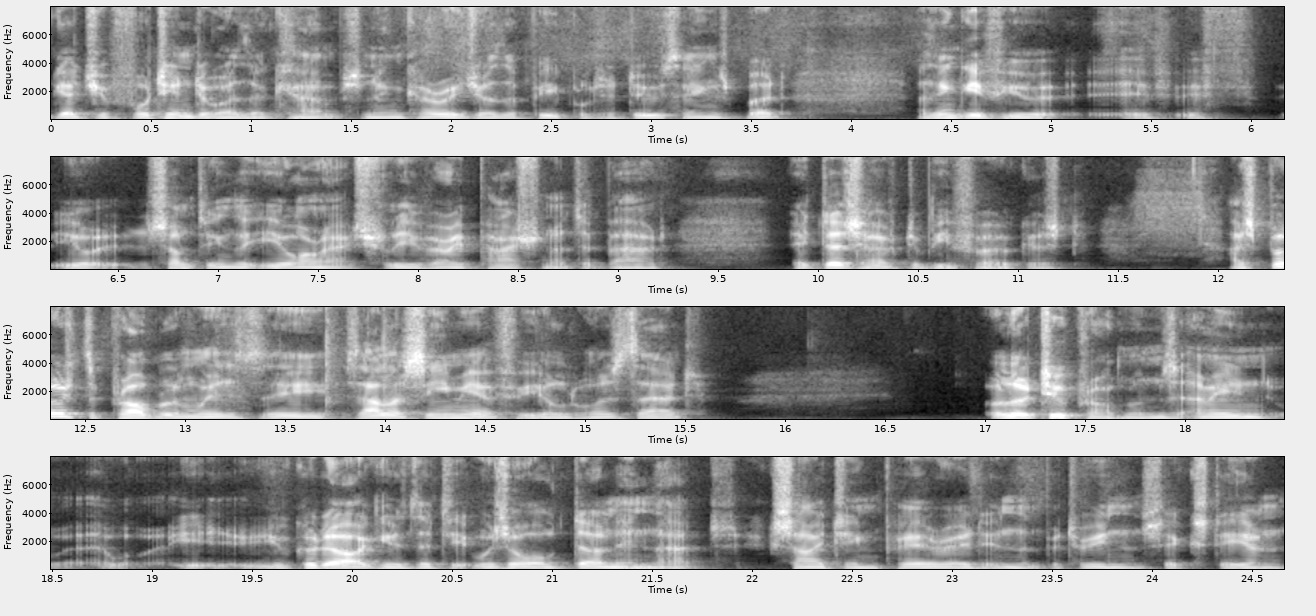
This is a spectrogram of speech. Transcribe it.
get your foot into other camps and encourage other people to do things. But I think if you if if you're something that you are actually very passionate about, it does have to be focused. I suppose the problem with the thalassemia field was that well, there are two problems. I mean, could argue that it was all done in that exciting period in the, between 60 and,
